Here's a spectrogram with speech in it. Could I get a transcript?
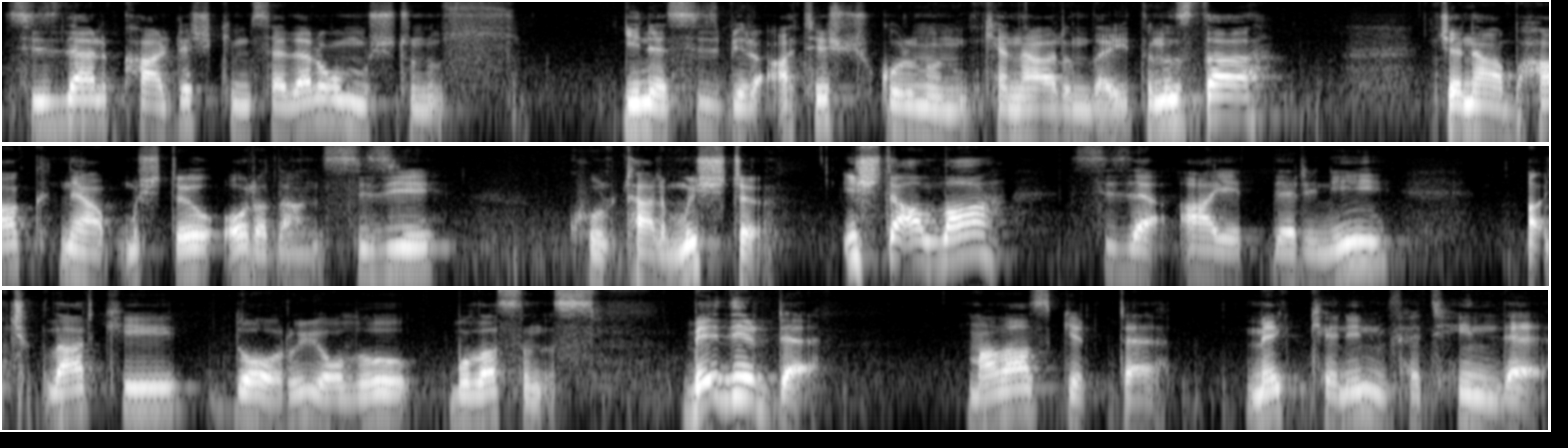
sizler kardeş kimseler olmuştunuz. Yine siz bir ateş çukurunun kenarındaydınız da Cenab-ı Hak ne yapmıştı? Oradan sizi kurtarmıştı. İşte Allah size ayetlerini açıklar ki doğru yolu bulasınız. Bedir'de, Malazgirt'te, Mekke'nin fethinde,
